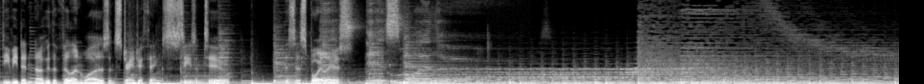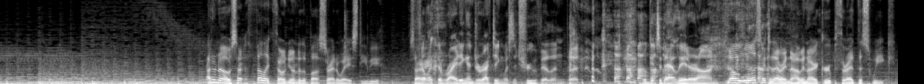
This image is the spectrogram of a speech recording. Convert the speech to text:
Stevie didn't know who the villain was in Stranger Things season two. This is spoilers. I don't know. So, I felt like throwing you under the bus right away, Stevie. Sorry. Felt like the writing and directing was the true villain, but we'll get to that later on. no, well, let's get to that right now. In our group thread this week,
